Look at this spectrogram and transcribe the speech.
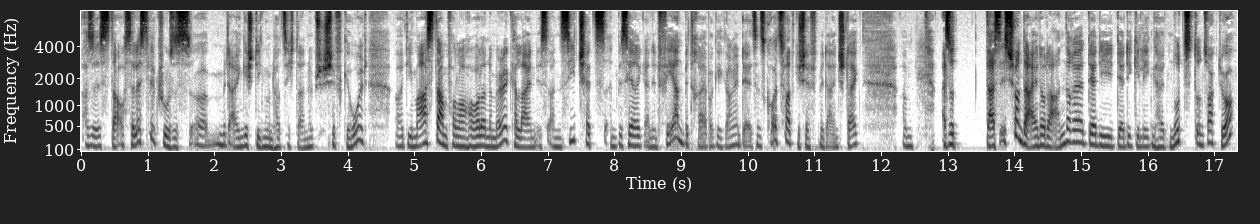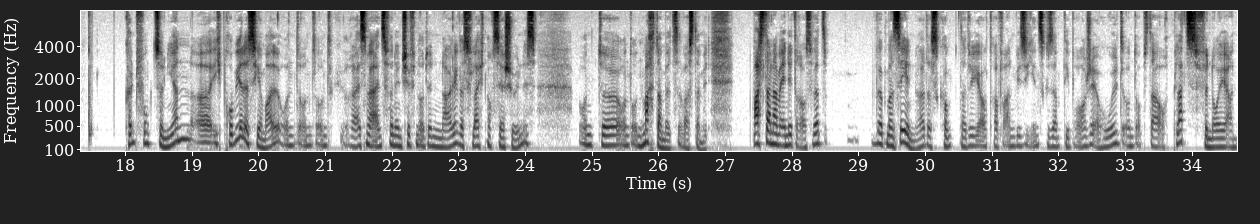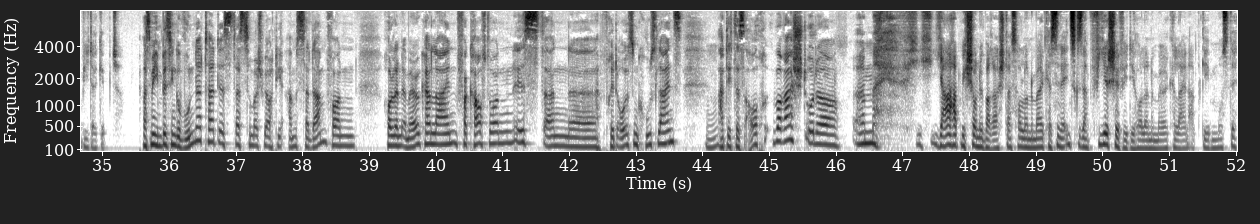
Also ist da auch Celestial Cruises äh, mit eingestiegen und hat sich da ein hübsches Schiff geholt. Äh, die Marsdam von der Holland America Line ist an Sea Jets, ein bisherig einen Fährenbetreiber gegangen, der jetzt ins Kreuzfahrtgeschäft mit einsteigt. Ähm, also das ist schon der ein oder andere, der die, der die Gelegenheit nutzt und sagt, ja, könnte funktionieren. Äh, ich probiere das hier mal und, und, und reiß mir eins von den Schiffen unter den Nagel, das vielleicht noch sehr schön ist und, äh, und, und mach damit was damit. Was dann am Ende draus wird, wird man sehen. Das kommt natürlich auch darauf an, wie sich insgesamt die Branche erholt und ob es da auch Platz für neue Anbieter gibt. Was mich ein bisschen gewundert hat, ist, dass zum Beispiel auch die Amsterdam von Holland American Line verkauft worden ist an äh, Fred Olsen Cruise Lines. Mhm. Hat dich das auch überrascht oder? Ähm, ich, ja, hat mich schon überrascht, dass Holland America, es sind ja insgesamt vier Schiffe, die Holland America Line abgeben musste.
